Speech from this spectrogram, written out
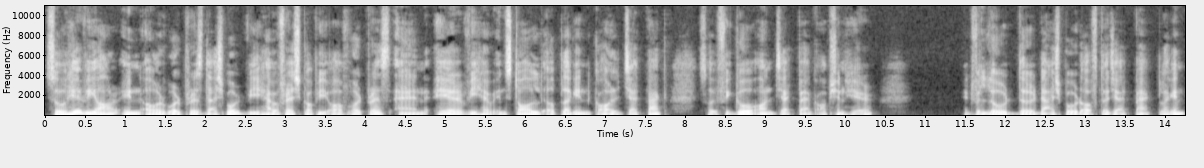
So here we are in our WordPress dashboard. We have a fresh copy of WordPress and here we have installed a plugin called Jetpack. So if we go on Jetpack option here, it will load the dashboard of the Jetpack plugin.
